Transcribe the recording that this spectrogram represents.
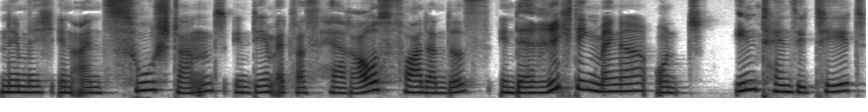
nämlich in einen Zustand, in dem etwas Herausforderndes in der richtigen Menge und Intensität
